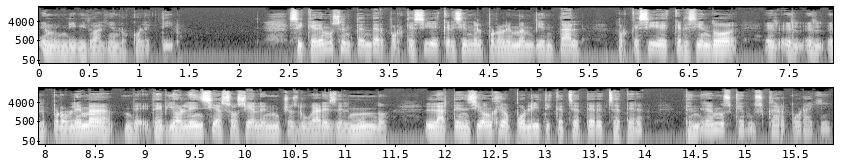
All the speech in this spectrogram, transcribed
en lo individual y en lo colectivo. Si queremos entender por qué sigue creciendo el problema ambiental, por qué sigue creciendo el, problema de, de violencia social en muchos lugares del mundo, la tensión geopolítica, etcétera, etcétera, tendríamos que buscar por allí.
